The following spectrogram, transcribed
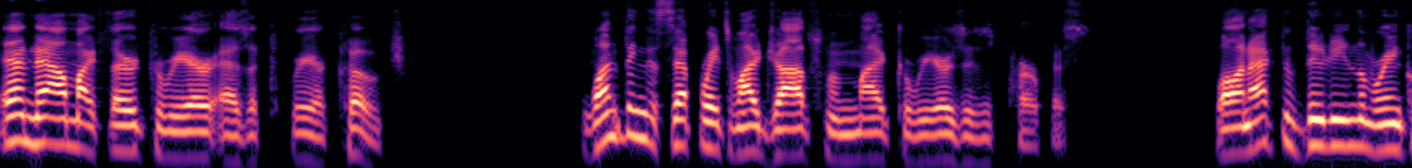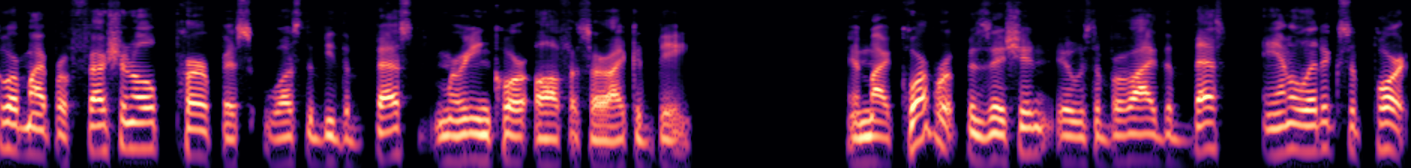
And now my third career as a career coach. One thing that separates my jobs from my careers is purpose. While on active duty in the Marine Corps, my professional purpose was to be the best Marine Corps officer I could be. In my corporate position, it was to provide the best analytic support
